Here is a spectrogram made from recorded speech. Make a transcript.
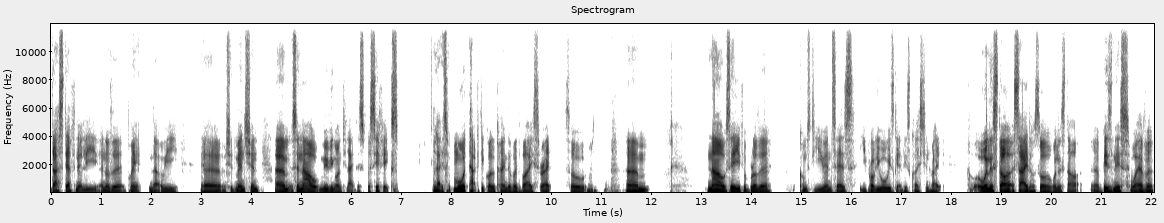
that's definitely another point that we uh, should mention um, so now moving on to like the specifics like it's more tactical kind of advice right so mm-hmm. um, now say if a brother comes to you and says, you probably always get this question, right? Want to start a side hustle, want to start a business, whatever.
